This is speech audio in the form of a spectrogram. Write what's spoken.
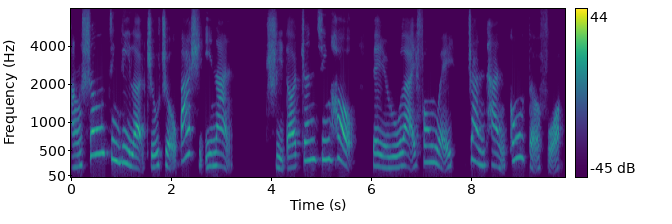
唐僧经历了九九八十一难，取得真经后，被如来封为赞叹功德佛。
